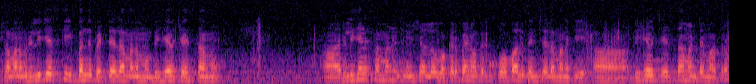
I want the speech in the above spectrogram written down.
ఇట్లా మనం రిలీజియస్కి ఇబ్బంది పెట్టేలా మనం బిహేవ్ చేస్తాము. రిలీజన్కి సంబంధించిన విషయాల్లో ఒకరిపైన ఒకరికి కోపాలు పెంచేలా మనకి బిహేవ్ చేస్తామంటే మాత్రం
